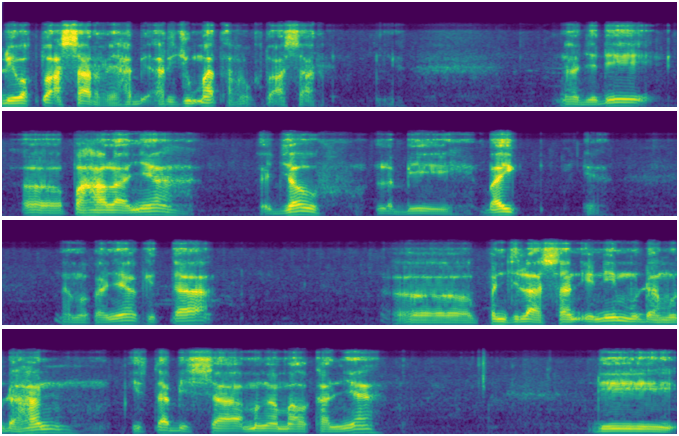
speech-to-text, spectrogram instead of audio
di waktu asar ya hari Jumat atau waktu asar. Nah jadi uh, pahalanya jauh lebih baik. Ya. Nah makanya kita uh, penjelasan ini mudah-mudahan kita bisa mengamalkannya di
